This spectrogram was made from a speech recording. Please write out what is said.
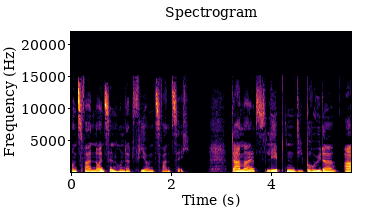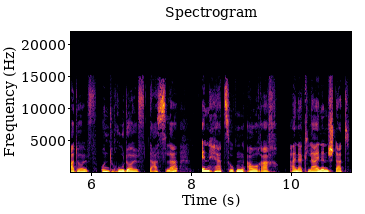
und zwar 1924. Damals lebten die Brüder Adolf und Rudolf Dassler in Herzogenaurach, einer kleinen Stadt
